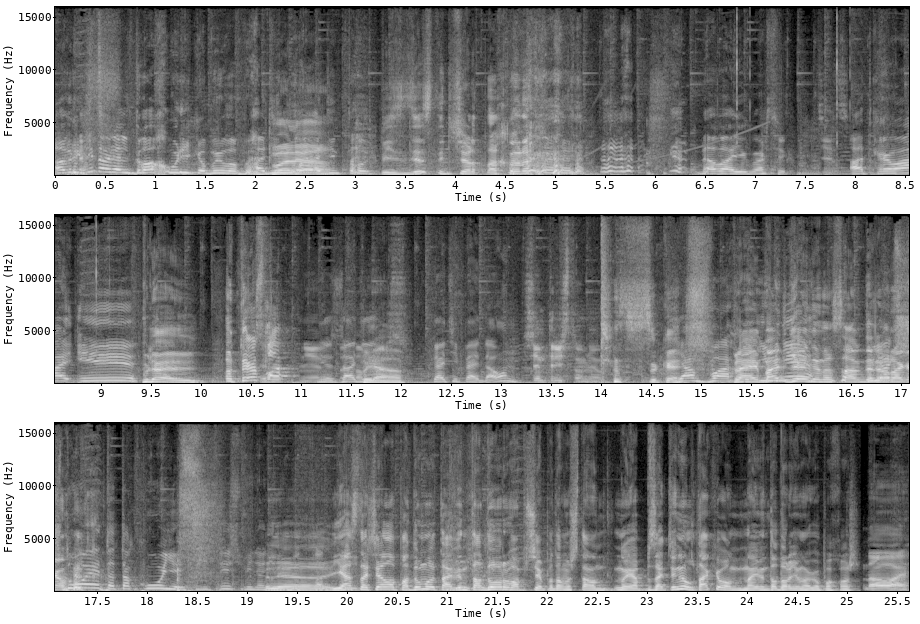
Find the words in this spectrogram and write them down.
А прикинь, там реально два хурика было бы. Один Бля. один тот. Пиздец ты черт нахуй. Давай, Егорчик. Открывай и... Бля, а Тесла? Нет, сзади. Бля. 5,5, да он? 7300 у меня. Сука. Я в. Бля, И ебать гений на самом деле ураган. что это такое? Пиздец меня не любят Я сначала подумал, это Авентадор вообще, потому что он, ну, я затюнил так, и он на Авентадор немного похож. Давай.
